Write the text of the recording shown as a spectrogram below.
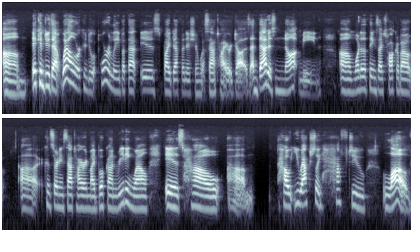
Um, it can do that well or it can do it poorly but that is by definition what satire does. And that is not mean um, one of the things i talk about uh, concerning satire in my book on reading well is how um, how you actually have to love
